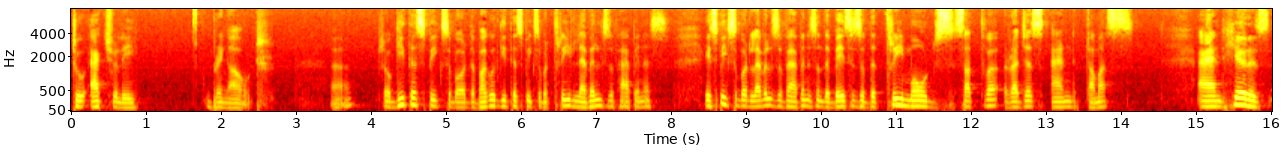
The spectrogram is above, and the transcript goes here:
to actually bring out. Uh, so Gita speaks about, the Bhagavad Gita speaks about three levels of happiness. It speaks about levels of happiness on the basis of the three modes, sattva, rajas and tamas. And here is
